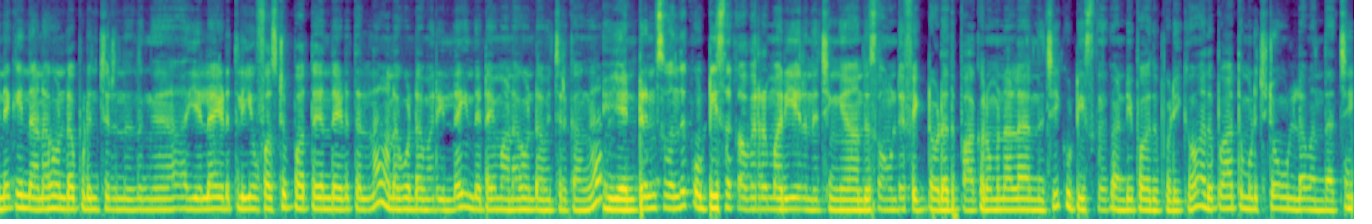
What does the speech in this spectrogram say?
எனக்கு இந்த அனகொண்டா பிடிச்சிருந்ததுங்க. எல்லா இடத்துலையும் ஃபஸ்ட்டு பார்த்த இந்த இடத்துலலாம் அனகொண்டா மாதிரி இல்லை. இந்த டைம் அனகொண்டா வச்சுருக்காங்க. என்ட்ரன்ஸ் வந்து குட்டீஸை கவர்ற மாதிரியே இருந்துச்சுங்க. அந்த சவுண்ட் எஃபெக்டோட அது பார்க்க ரொம்ப நல்லா இருந்துச்சு. குட்டீஸ்க்கு கண்டிப்பாக அது பிடிக்கும். அதை பார்த்து முடிச்சுட்டும். உள்ளே வந்தாச்சு.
